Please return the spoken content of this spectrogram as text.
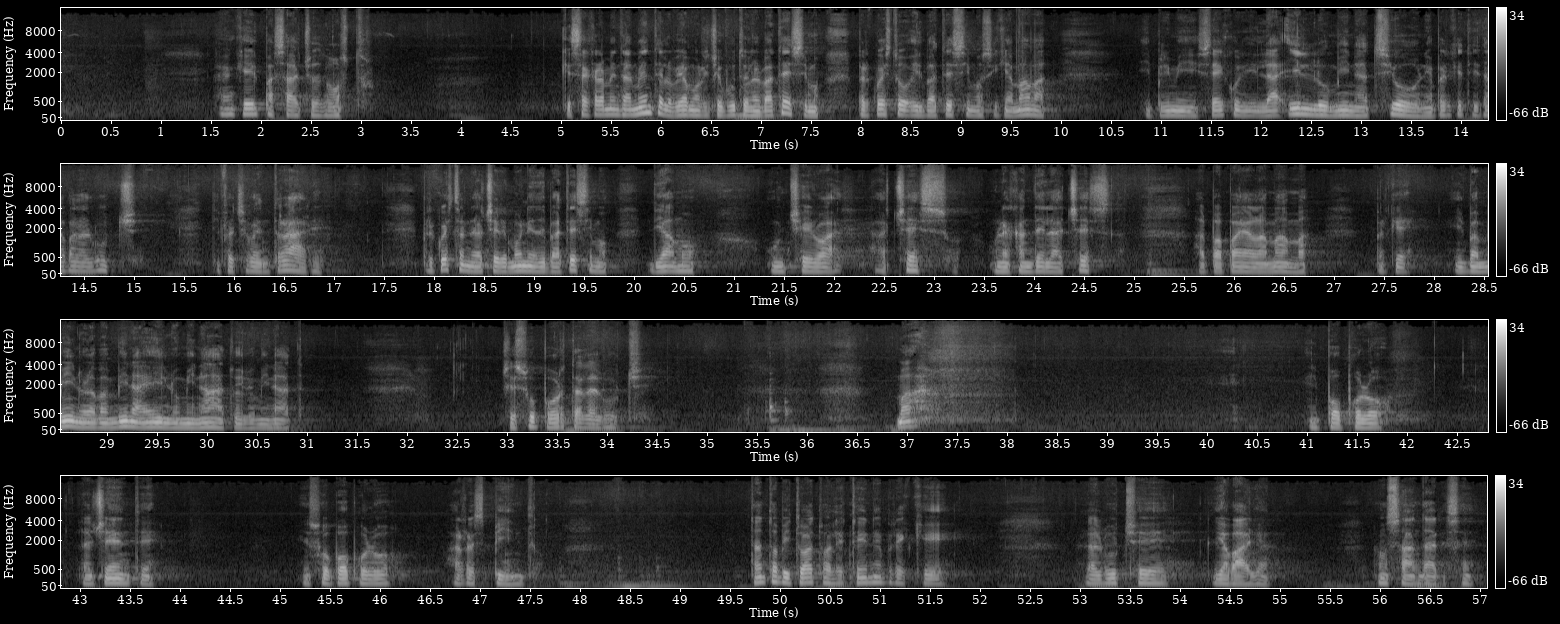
Anche il passaggio nostro che sacramentalmente lo abbiamo ricevuto nel battesimo, per questo il battesimo si chiamava i primi secoli la illuminazione, perché ti dava la luce, ti faceva entrare. Per questo nella cerimonia del battesimo diamo un cielo acceso, una candela accesa al papà e alla mamma, perché il bambino, la bambina è illuminato, illuminata. Gesù porta la luce. Ma il popolo, la gente, il suo popolo ha respinto, tanto abituato alle tenebre che la luce gli avvaglia, non sa andarsene.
